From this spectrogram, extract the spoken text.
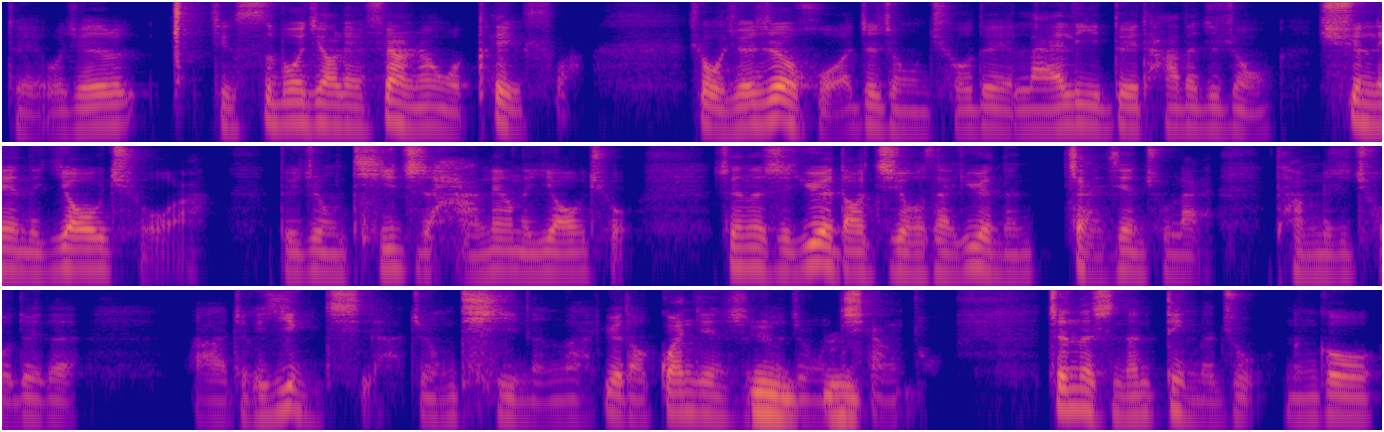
对，我觉得这个斯波教练非常让我佩服啊！就我觉得热火这种球队，莱利对他的这种训练的要求啊，对这种体脂含量的要求，真的是越到季后赛越能展现出来他们这支球队的啊这个硬气啊，这种体能啊，越到关键时刻嗯这种强度，真的是能顶得住，能够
